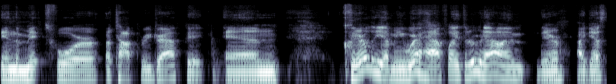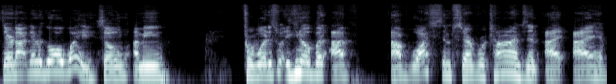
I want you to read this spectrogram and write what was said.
in the mix for a top three draft pick. And clearly, I mean, we're halfway through now, and they're, I guess, they're not going to go away. So, I mean, for what is, you know, but I've, I've watched them several times, and I, I have,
